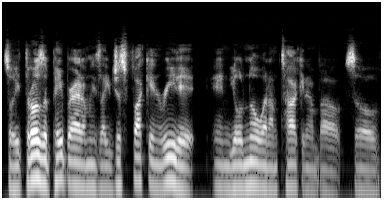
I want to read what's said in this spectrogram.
So he throws a paper at him. He's like, just fucking read it, and you'll know what I'm talking about. So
